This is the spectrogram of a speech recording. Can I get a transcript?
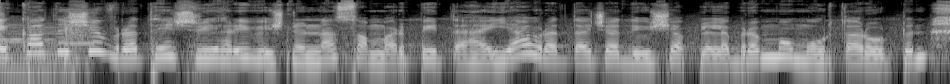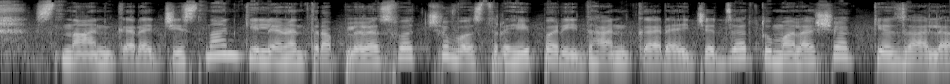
एकादशी व्रत हे श्रीहरी विष्णूंना समर्पित आहे. या व्रताच्या दिवशी आपल्याला ब्रह्ममुहूर्तावर उठून स्नान करायचे. स्नान केल्यानंतर आपल्याला स्वच्छ वस्त्र हे परिधान करायचे. जर तुम्हाला शक्य झालं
